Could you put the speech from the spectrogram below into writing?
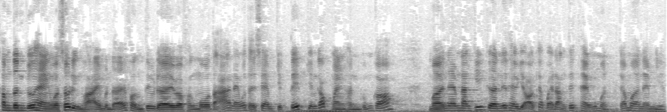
Thông tin cửa hàng và số điện thoại mình để phần tiêu đề và phần mô tả anh em có thể xem trực tiếp trên góc màn hình cũng có. Mời anh em đăng ký kênh để theo dõi các bài đăng tiếp theo của mình. Cảm ơn anh em nhiều.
